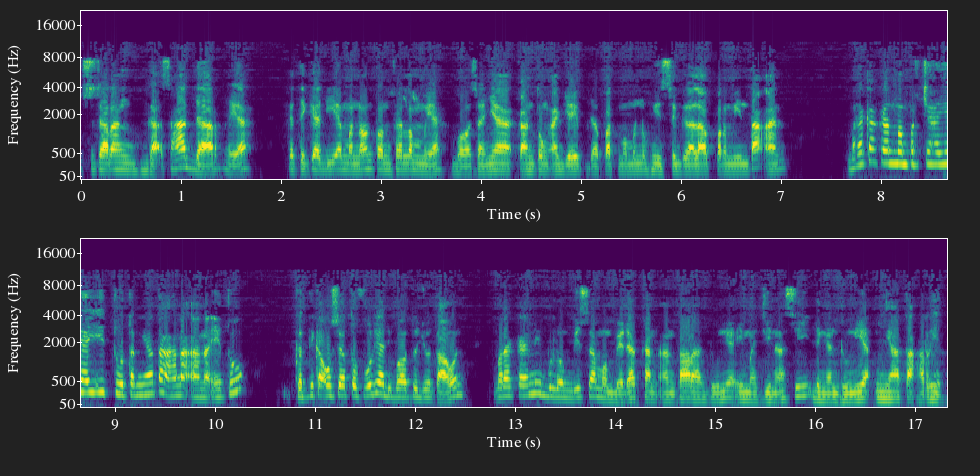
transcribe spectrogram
secara nggak sadar ya, ketika dia menonton film ya, bahwasanya kantung ajaib dapat memenuhi segala permintaan, mereka akan mempercayai itu. Ternyata anak-anak itu ketika usia tufulia di bawah tujuh tahun, mereka ini belum bisa membedakan antara dunia imajinasi dengan dunia nyata real.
